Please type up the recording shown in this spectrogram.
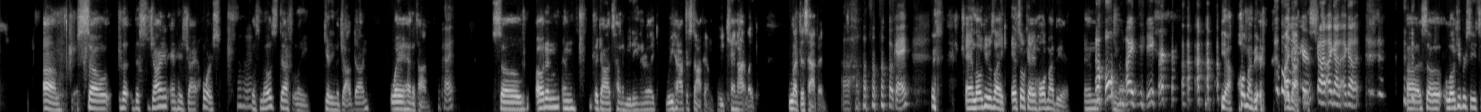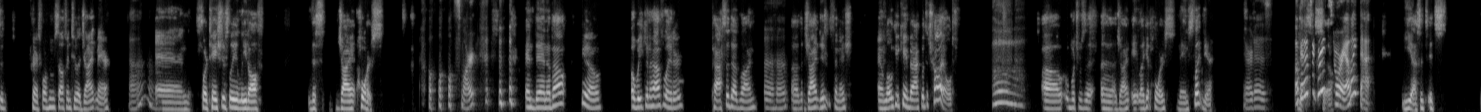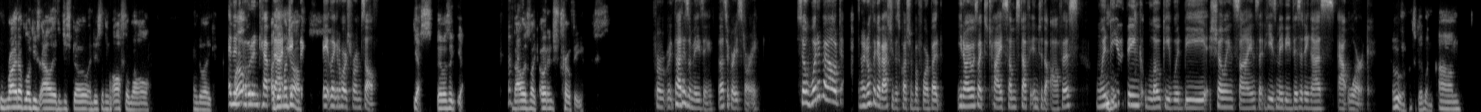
Um, so the this giant and his giant horse mm-hmm. was most definitely getting the job done way ahead of time. Okay. So Odin and the gods had a meeting. They were like, "We have to stop him. We cannot like let this happen." Uh, okay. and Loki was like, "It's okay. Hold my beer." And hold you know, my beer. yeah, hold my beer. Hold I got this. Got, I got it. I got it. uh, so Loki proceeds to transform himself into a giant mare oh. and flirtatiously lead off this giant horse. Oh, smart. and then about, you know, a week and a half later, past the deadline, uh-huh. uh, the giant didn't finish, and Loki came back with a child, uh, which was a, a, giant eight-legged horse named Sleipnir. There it is. Okay, yes, that's a great so, story. I like that. Yes, it's it's right up Loki's alley to just go and do something off the wall and be like. And then well, Odin kept that eight, eight-legged horse for himself. Yes, it was a yeah. that was like Odin's trophy. For that is amazing. That's a great story. So what about? And I don't think I've asked you this question before, but you know, I always like to tie some stuff into the office. when do you think Loki would be showing signs that he's maybe visiting us at work? Ooh, that's a good one. Um,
